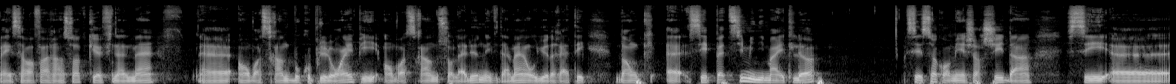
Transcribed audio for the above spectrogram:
ben, ça va faire en sorte que finalement, euh, on va se rendre beaucoup plus loin, puis on va se rendre sur la Lune, évidemment, au lieu de rater. Donc, euh, ces petits millimètres-là, c'est ça qu'on vient chercher dans ces, euh,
